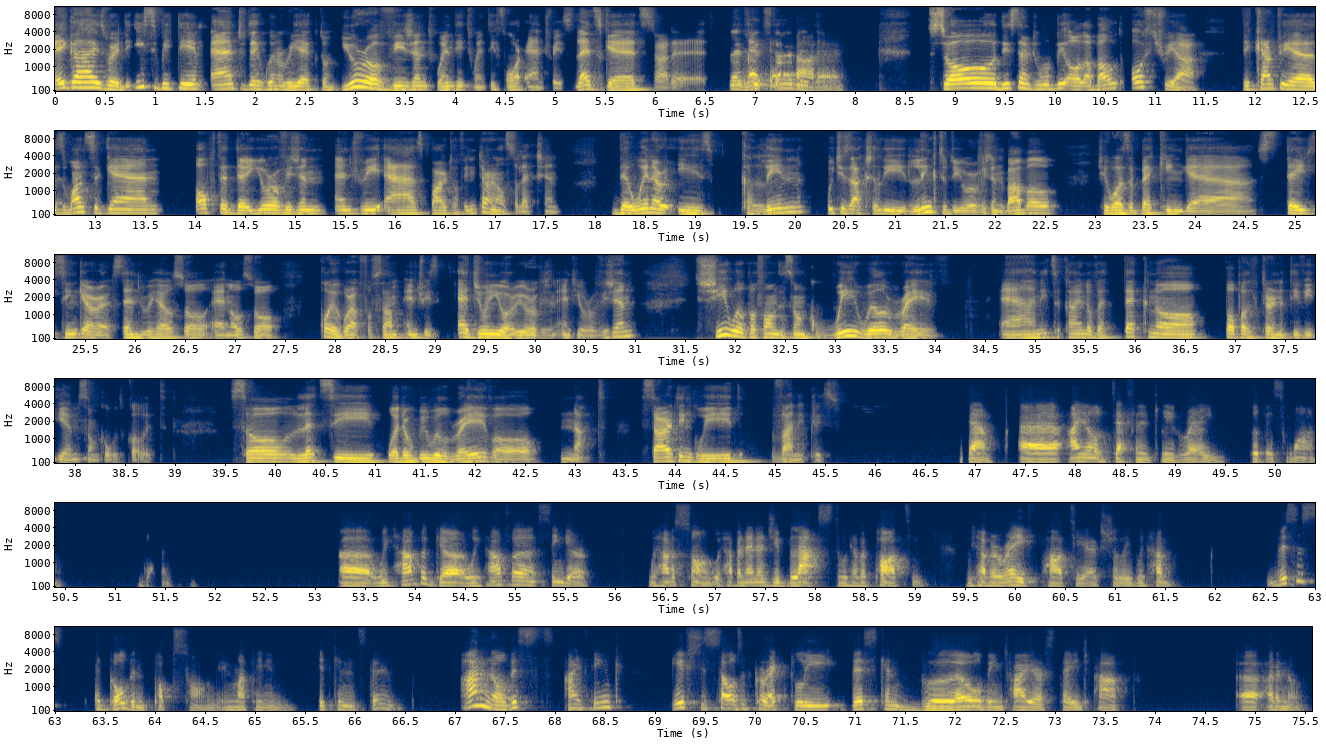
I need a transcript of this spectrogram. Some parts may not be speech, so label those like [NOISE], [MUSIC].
Hey guys, we're the Escbeat team, and today we're gonna react on Eurovision 2024 entries. Let's get started. Let's, Let's get get started. started. So this time it will be all about Austria. The country has once again opted the Eurovision entry as part of internal selection. The winner is Kaleen, which is actually linked to the Eurovision bubble. She was a backing uh, stage singer, at stand rehearsal, and also choreograph for some entries at Junior Eurovision and Eurovision. She will perform the song We Will Rave. And it's a kind of a techno pop alternative EDM song, I would call it. So let's see whether we will rave or not. Starting with Vani, please. Yeah, uh, I'll definitely rave to this one. Definitely. Uh, we have a girl, we have a singer we have a song, we have an energy blast, we have a party, we have a rave party actually. We have this is a golden pop song in my opinion. It can stand I don't know, this I think if she sells it correctly, this can blow the entire stage up. Uh, I don't know.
